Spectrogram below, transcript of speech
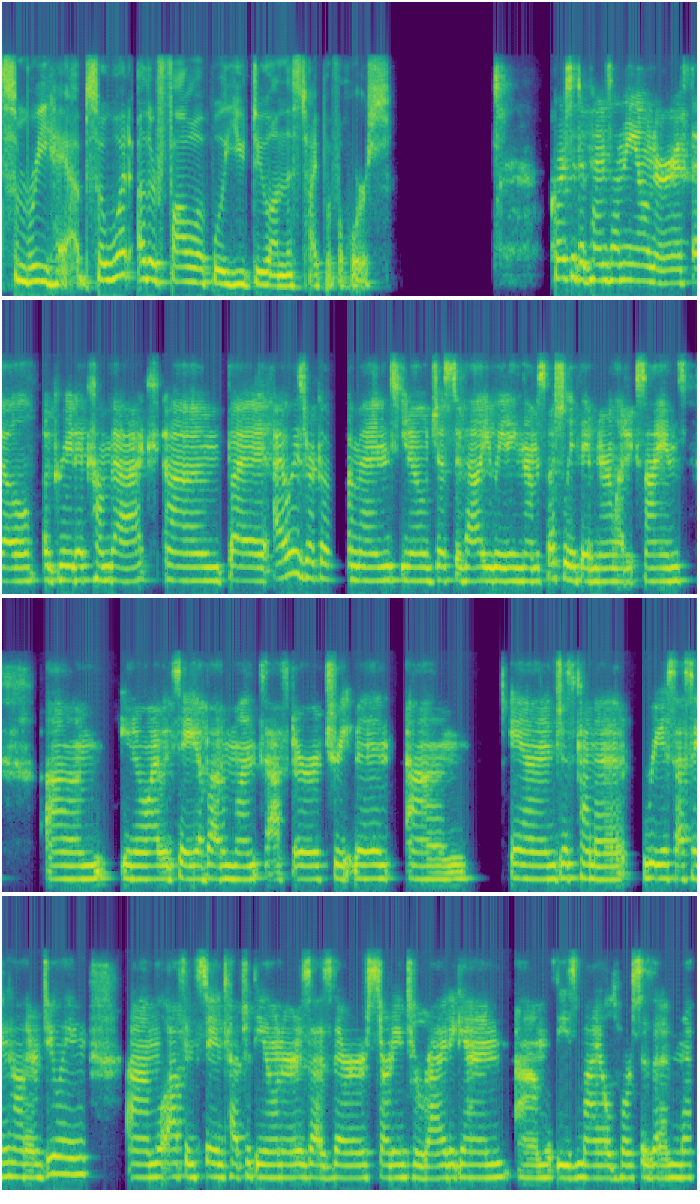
some rehab. So, what other follow up will you do on this type of a horse? Of course, it depends on the owner if they'll agree to come back. Um, but I always recommend, you know, just evaluating them, especially if they have neurologic signs. Um, you know, I would say about a month after treatment. Um, and just kind of reassessing how they're doing. Um, we'll often stay in touch with the owners as they're starting to ride again um, with these mild horses that have neck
